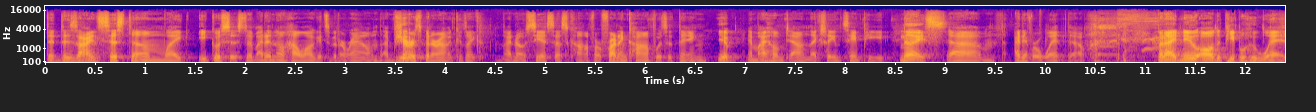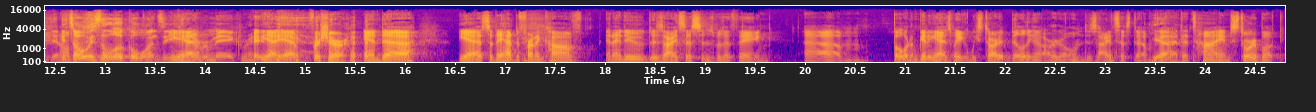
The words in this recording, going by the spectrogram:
the design system like ecosystem i didn't know how long it's been around i'm sure Yeah. it's been around because like i know css conf or front end conf was a thing Yep. in my hometown actually in st pete Nice. um, i never went though but i knew all the people who went and it's always the local ones that you Yeah. can never make, right? yeah, yeah, for sure. And uh, yeah, so they had the front end conf, and I knew design systems was a thing. Um, but what I'm getting at is like we started building our own design system. Yeah. At the time, Storybook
